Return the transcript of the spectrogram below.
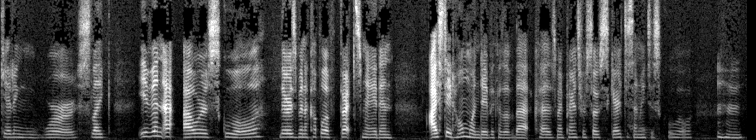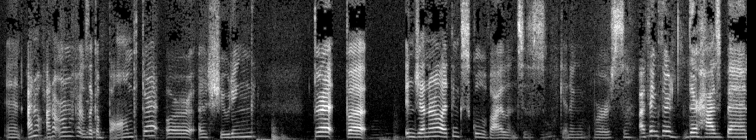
getting worse. Like, even at our school, there's been a couple of threats made, and I stayed home one day because of that. Because my parents were so scared to send me to school, Mm-hmm. and I don't, I don't remember if it was like a bomb threat or a shooting threat, but in general, I think school violence is getting worse. I think there there has been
